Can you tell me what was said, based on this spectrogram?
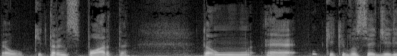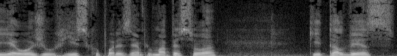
é o que transporta então, é, o que, que você diria hoje o risco, por exemplo, uma pessoa que talvez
